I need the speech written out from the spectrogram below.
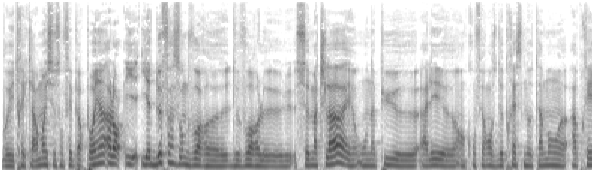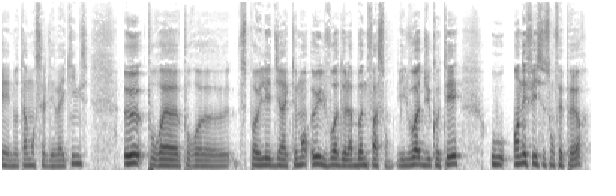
oui, très clairement, ils se sont fait peur pour rien. Alors, il y, a deux façons de voir, euh, de voir le, ce match-là, on a pu euh, aller euh, en conférence de presse, notamment après, et notamment celle des Vikings. Eux, pour, pour spoiler directement, eux, ils voient de la bonne façon. Ils voient du côté où, en effet, ils se sont fait peur,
